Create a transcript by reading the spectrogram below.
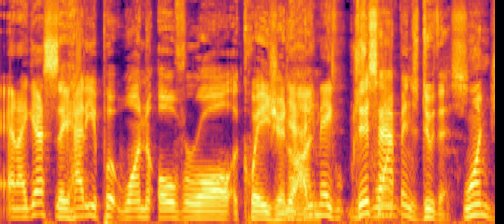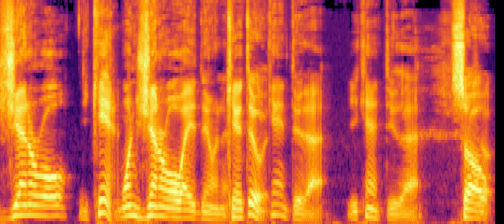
And I guess Like, how do you put one overall equation Yeah, on? how do you make this one- happens, do this. one general You can't. one general way of doing it. Can't do You it. can't do that. You can't do that. So,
